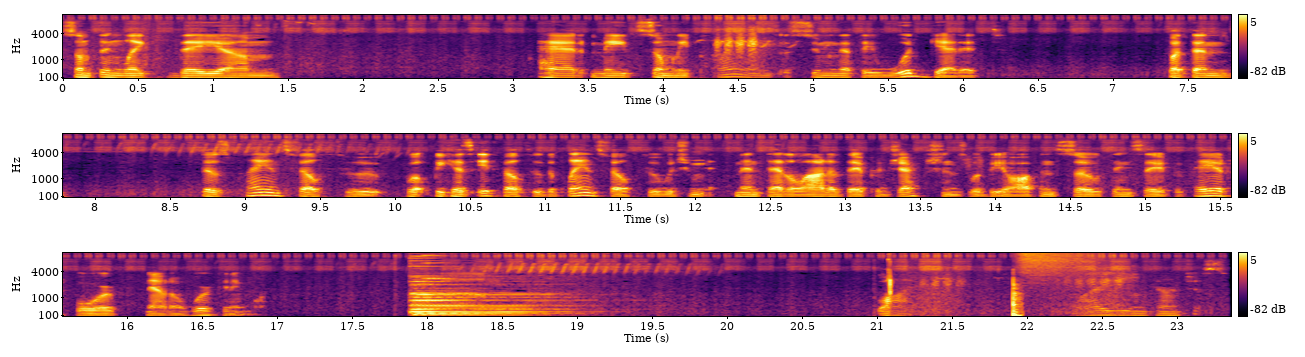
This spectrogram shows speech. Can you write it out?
something like they um, had made so many plans assuming that they would get it, but then those plans fell through, well, because it fell through, the plans fell through, which meant that a lot of their projections would be off, and so things they had prepared for now don't work anymore. Um, why? Why are you unconscious?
